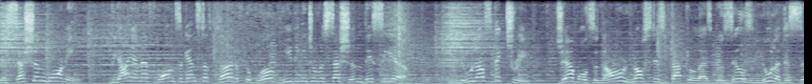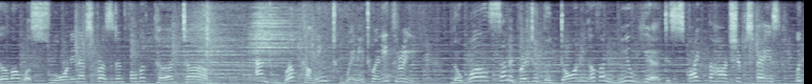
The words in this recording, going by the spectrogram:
Recession warning. The IMF warns against a third of the world leading into recession this year. Lula's victory. Jair Bolsonaro lost his battle as Brazil's Lula da Silva was sworn in as president for the third term. And welcoming 2023. The world celebrated the dawning of a new year despite the hardships faced with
